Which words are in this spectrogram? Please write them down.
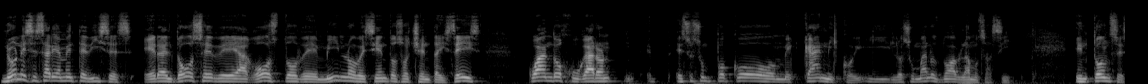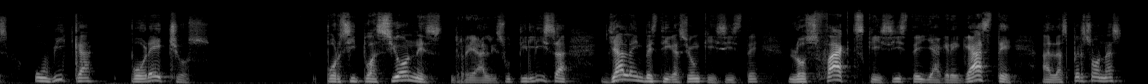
No necesariamente dices, era el 12 de agosto de 1986 cuando jugaron. Eso es un poco mecánico y los humanos no hablamos así. Entonces, ubica por hechos por situaciones reales. Utiliza ya la investigación que hiciste, los facts que hiciste y agregaste a las personas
